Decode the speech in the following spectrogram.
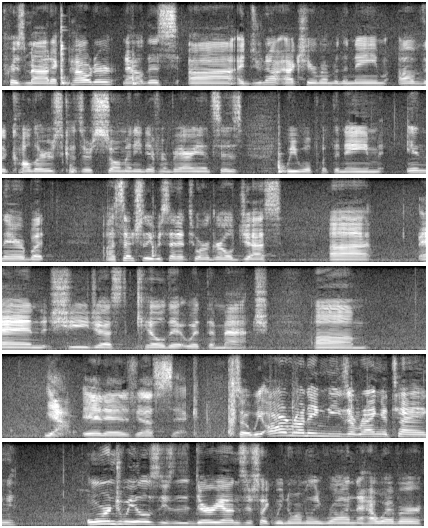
prismatic powder. Now this, uh, I do not actually remember the name of the colors because there's so many different variances. We will put the name in there, but essentially we sent it to our girl Jess, uh, and she just killed it with the match. Um, yeah, it is just sick. So we are running these orangutan orange wheels. These are the Durians, just like we normally run. However,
